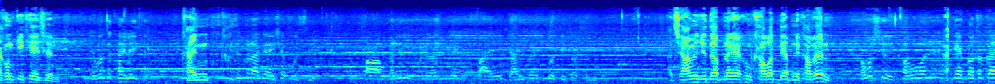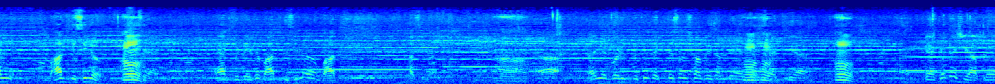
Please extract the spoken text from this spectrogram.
এখন কি খেয়েছেন? খাইলেই খাইন কিছুক্ষণ আগে এসে বসছি। পাও খালি মনে হয় যে পায়ে পায়ে প্রতি অসুবিধা আচ্ছা আমি যদি আপনাকে এখন খাবার দিই আপনি খাবেন? অবশ্যই খাব বলে আগে গতকাল ভাত দিছিল। হুম। এক দুটো এসে ভাত দিছিল ভাত আহ, এই যে গরিব দুঃখী দেখতেছেন সব এখান দিয়ে প্যাকেট আসি আপনার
